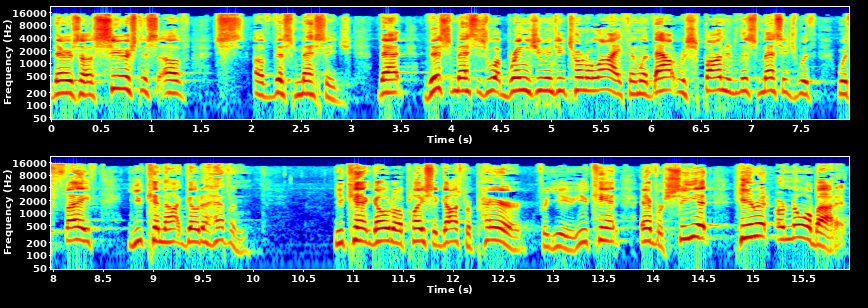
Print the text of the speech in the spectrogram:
there's a seriousness of, of this message, that this message is what brings you into eternal life. And without responding to this message with, with faith, you cannot go to heaven. You can't go to a place that God's prepared for you. You can't ever see it, hear it, or know about it.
